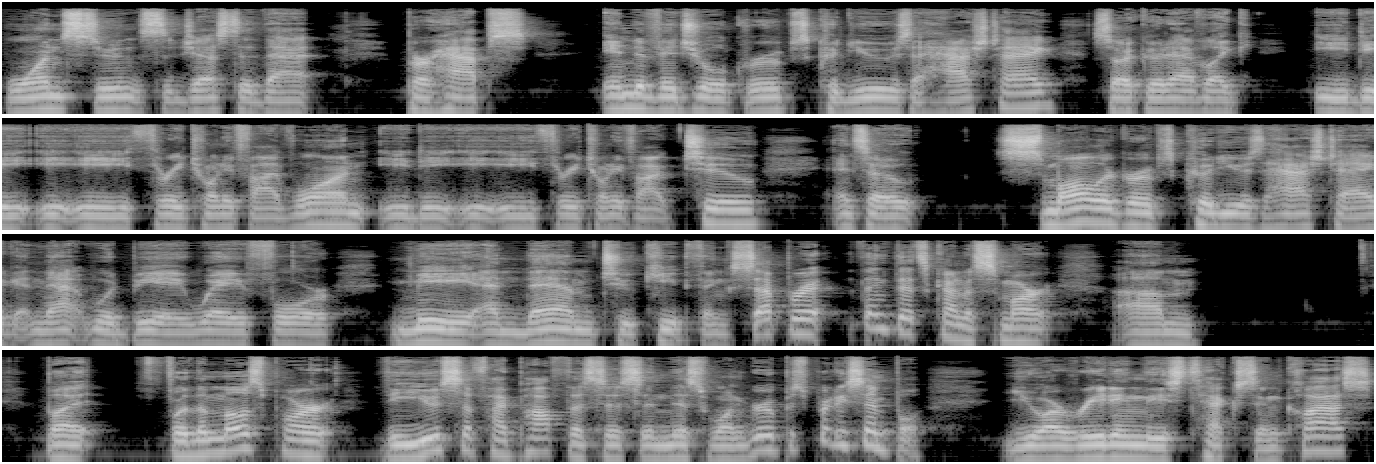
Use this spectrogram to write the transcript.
One student suggested that perhaps individual groups could use a hashtag. So I could have like EDEE3251, EDEE3252. And so smaller groups could use a hashtag, and that would be a way for me and them to keep things separate. I think that's kind of smart. Um, but for the most part, the use of hypothesis in this one group is pretty simple. You are reading these texts in class,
